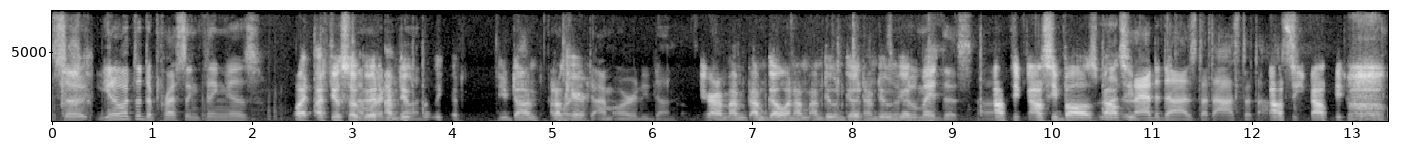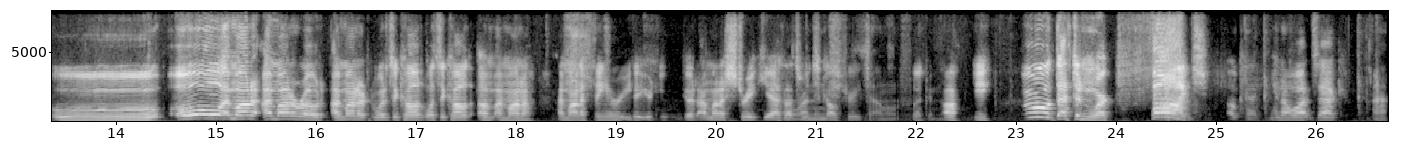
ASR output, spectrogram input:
So you know what the depressing thing is? What? I feel so I'm good. I'm doing done. really good. You done? I I'm don't care. I'm already done. Here, I'm, I'm, I'm going. I'm, I'm doing good. I'm doing So good. who made this? Uh, bouncy, bouncy balls. Bouncy, la da das da das da das. bouncy, bouncy. Ooh. Oh, I'm on a, I'm on a road. I'm on a, what's it called? What's it called? Um, I'm on a, I'm on a thing Streak? that you're doing good. I'm on a streak. Yeah, that's what it's Running called. streak? I don't fucking know. Huh? E? Ooh, that didn't work. Fudge! Okay. You know what, Zach? Uh-huh.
